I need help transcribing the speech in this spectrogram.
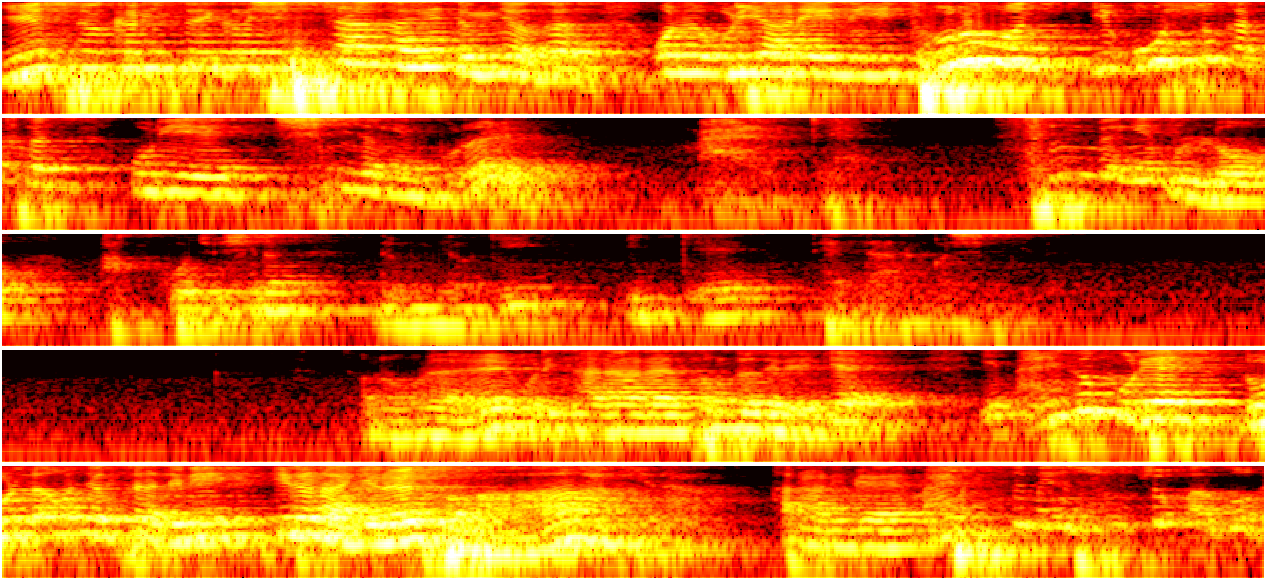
예수 그리스도의 그 십자가의 능력은 오늘 우리 안에 있는 이 더러운 이 오수 같은 우리의 심령의 물을 생명의 물로 바꿔주시는 능력이 있게 된다는 것입니다. 저는 오늘 우리 사랑하는 성도들에게 이 맑은 물에 놀라운 역사들이 일어나기를 소망합니다. 하나님의 말씀에 순종하고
